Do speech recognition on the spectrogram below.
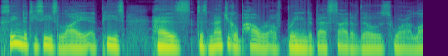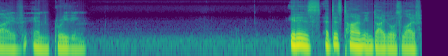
Seeing the deceased lie at peace has this magical power of bringing the best side of those who are alive and grieving. It is at this time in Daigo's life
